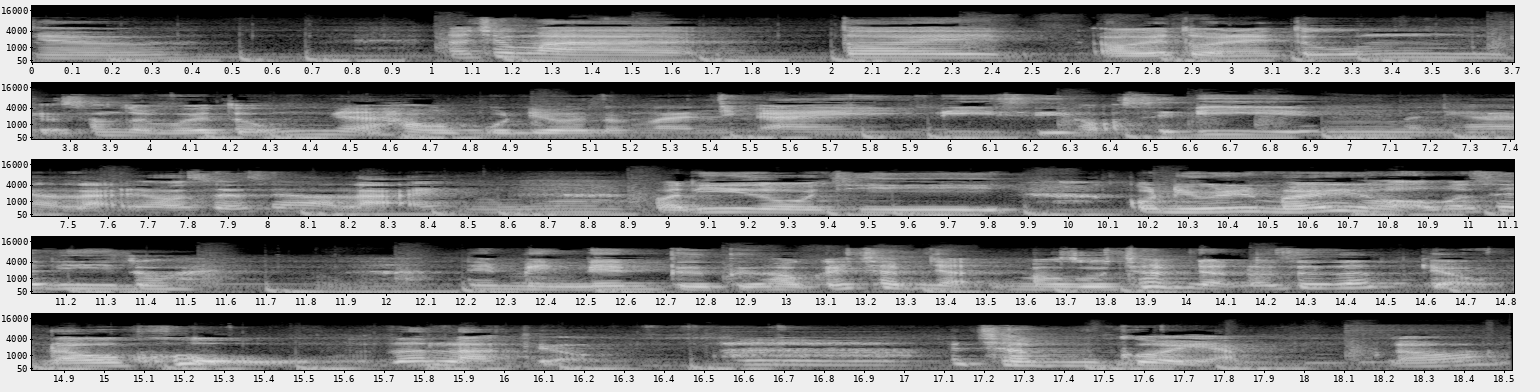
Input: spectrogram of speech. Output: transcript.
Ừ. nói chung là tôi ở cái tuổi này tôi cũng kiểu xong rồi mới tôi cũng đã học một điều rằng là những ai đi thì họ sẽ đi ấy. Ừ. và những ai ở lại thì họ sẽ sẽ ở lại. Và đi rồi thì có níu đến mấy thì họ vẫn sẽ đi thôi. Nên mình nên từ từ học cách chấp nhận mặc dù chấp nhận nó sẽ rất kiểu đau khổ rất là kiểu châm quẻm đó.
